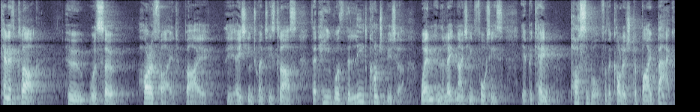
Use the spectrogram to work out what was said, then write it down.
Kenneth Clark, who was so horrified by the 1820s glass that he was the lead contributor when, in the late 1940s, it became possible for the college to buy back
